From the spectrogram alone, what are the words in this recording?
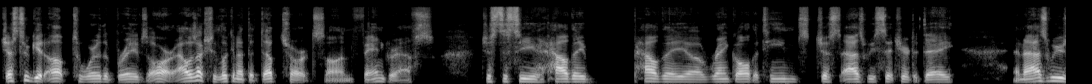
just to get up to where the Braves are. I was actually looking at the depth charts on Fangraphs just to see how they how they uh, rank all the teams just as we sit here today. And as we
